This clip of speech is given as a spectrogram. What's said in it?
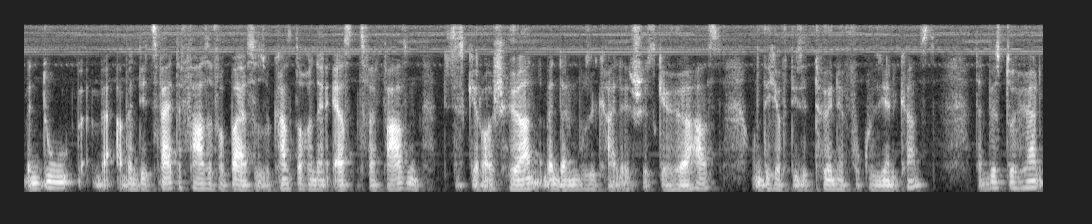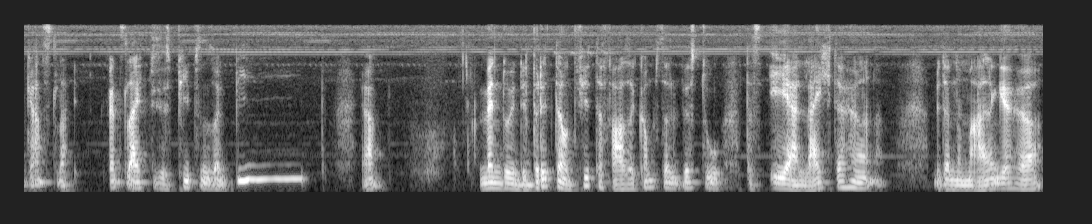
Wenn du, wenn die zweite Phase vorbei ist, also du kannst auch in den ersten zwei Phasen dieses Geräusch hören, wenn du ein musikalisches Gehör hast und dich auf diese Töne fokussieren kannst dann wirst du hören ganz, le ganz leicht dieses Piepsen, so ein Piep. Ja. Wenn du in die dritte und vierte Phase kommst, dann wirst du das eher leichter hören mit einem normalen Gehör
